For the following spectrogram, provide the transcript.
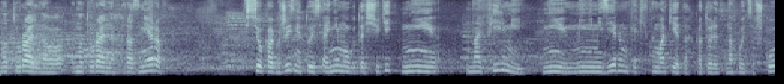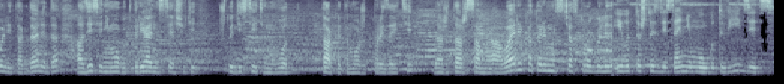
натурального, натуральных размеров, все как в жизни, то есть они могут ощутить не на фильме, не минимизируем каких-то макетах, которые находятся в школе и так далее, да, а здесь они могут в реальности ощутить, что действительно вот так это может произойти, даже та же самая авария, которую мы сейчас трогали. И вот то, что здесь они могут видеть,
